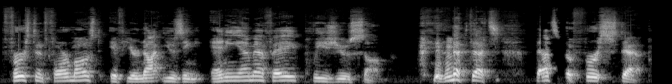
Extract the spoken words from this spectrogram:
First and foremost, if you're not using any MFA, please use some. Mm-hmm. that's that's the first step.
